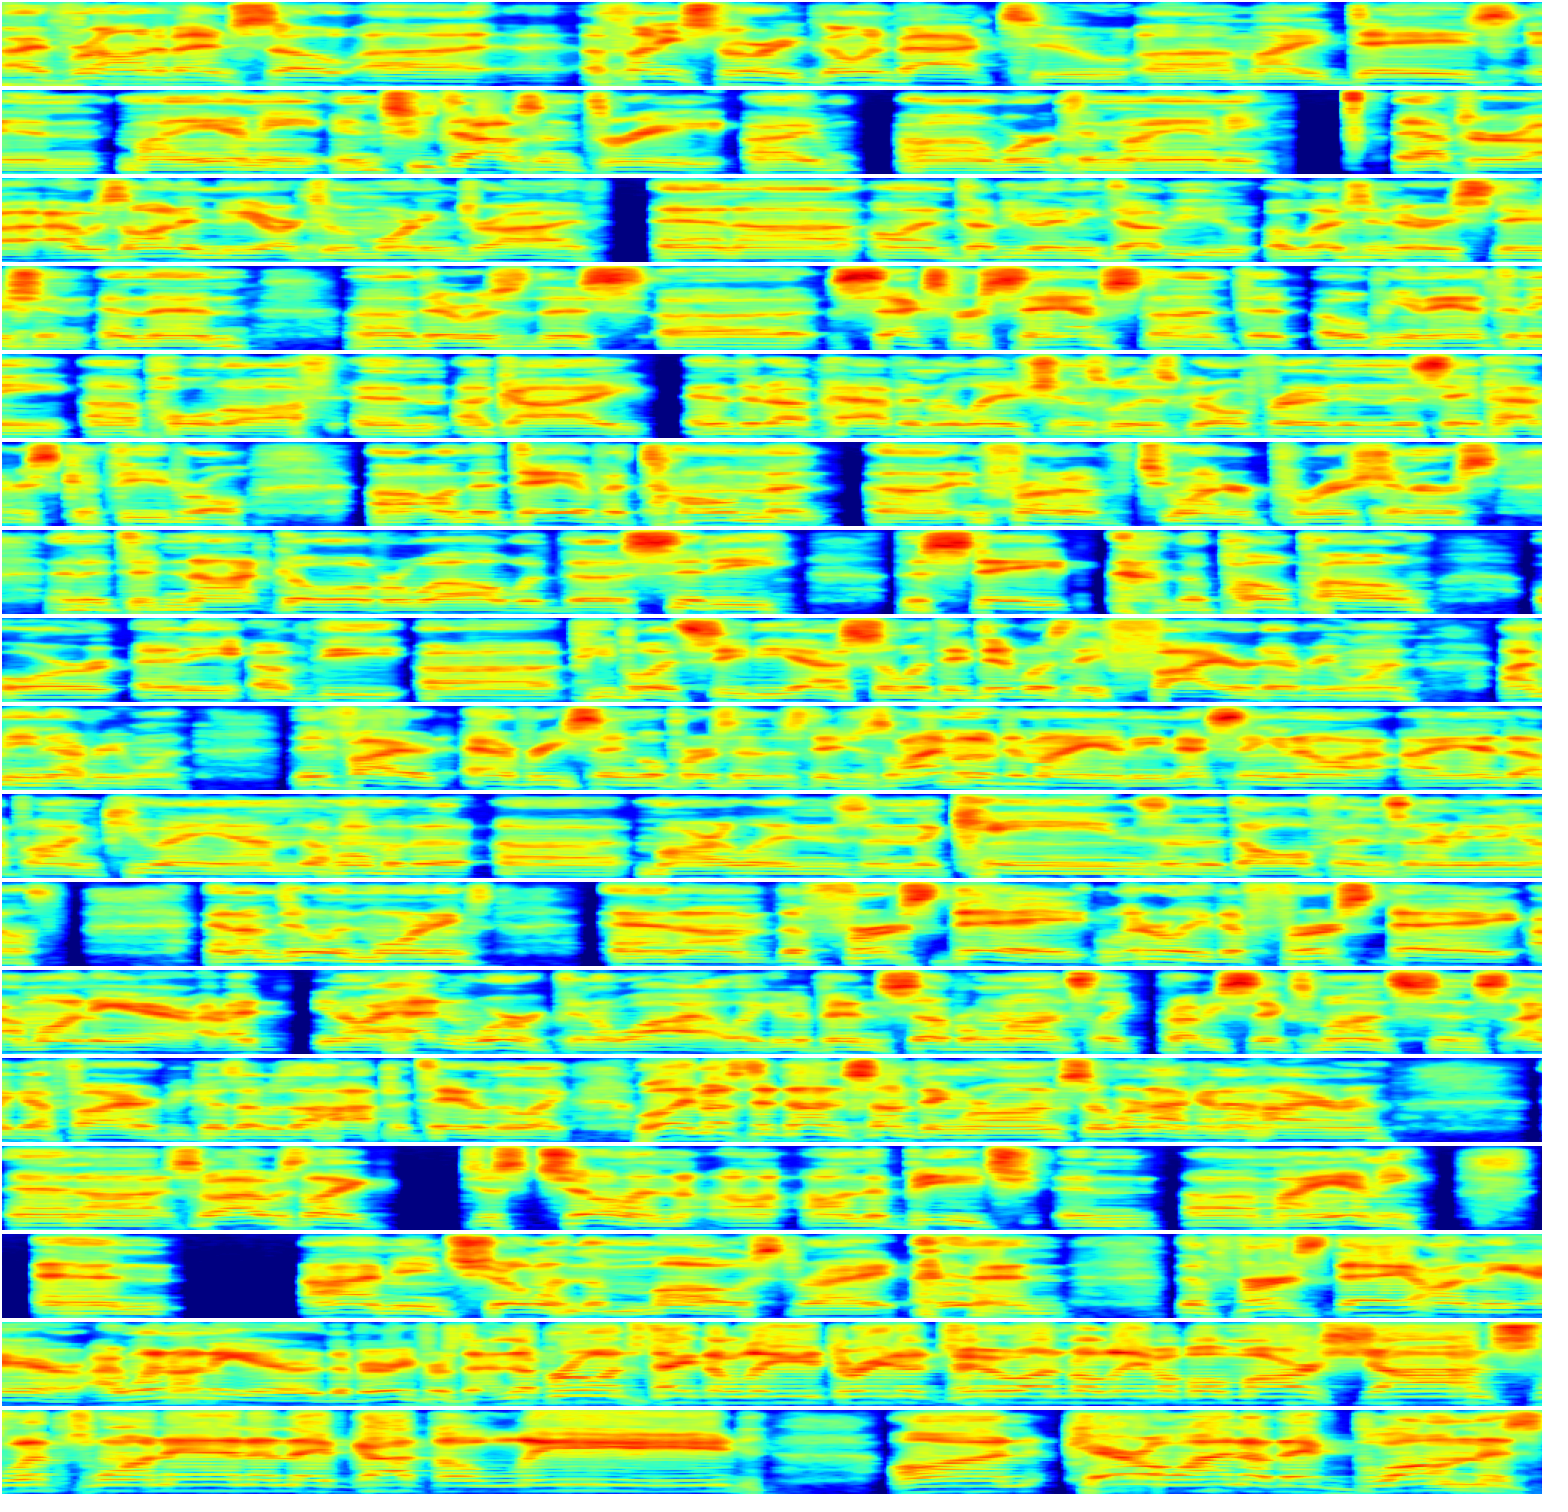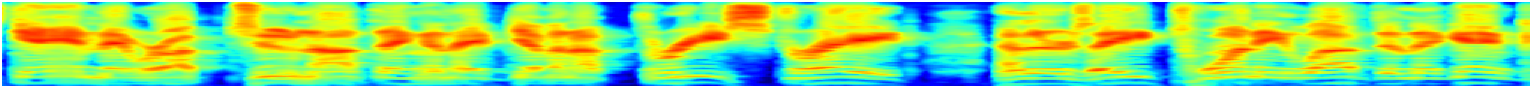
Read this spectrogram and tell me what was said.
right, the bench. So, uh, a funny story going back to uh, my days in Miami. In 2003, I uh, worked in Miami after uh, I was on in New York doing morning drive and uh, on WNEW, a legendary station. And then uh, there was this uh, Sex for Sam stunt that Opie and Anthony uh, pulled off, and a guy ended up having relations with his girlfriend in the St. Patrick's Cathedral uh, on the Day of Atonement in front of 200 parishioners. And it did not go over well with the city, the state, the Popo, or any of the uh, people at CBS. So what they did was they fired everyone. I mean, everyone. They fired every single person at the station. So I moved to Miami. Next thing you know, I, I end up on QAM, the home of the uh, Marlins and the Canes and the Dolphins and everything else. And I'm doing mornings. And um, the first day, literally the first day I'm on the air, I, you know, I hadn't worked in a while. Like it had been several months, like probably six months since I got fired because I was a hot potato. They're like, well, he must have done something wrong, so we're not going to hire him. And uh, so I was like just chilling uh, on the beach in uh, Miami. And I mean, chilling the most, right? and the first day on the air, I went on the air the very first and the Bruins take the lead three to two. Unbelievable. Marchand slips one in, and they've got the lead on Carolina. They've blown this game. They were up two nothing, and they've given up three straight. And there's eight twenty left in the game.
